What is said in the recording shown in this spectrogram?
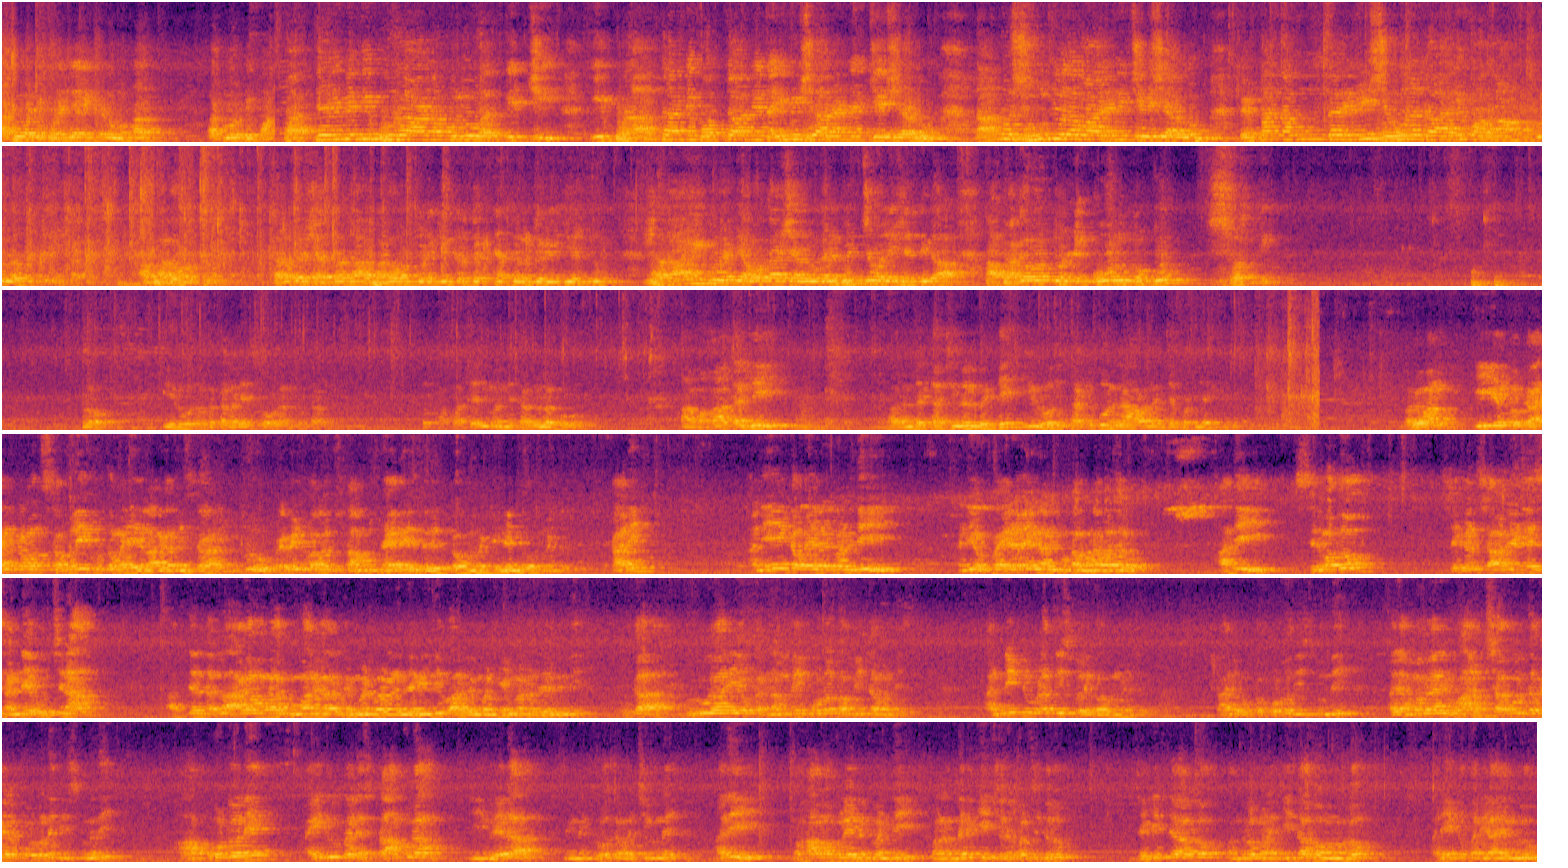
అటువంటి ప్రజలు ఇక్కడ ఉన్నారు. అటువంటి పద్దెనిమిది పురాణములు అందించి ఈ ప్రాంతాన్ని మొత్తాన్ని నైమిషారణ్యం చేశాడు. నన్ను శూన్యుల వారిని చేశాడు. మిమ్మల్ని అందరినీ శౌనగాని మహాములను ఆ భగవంతుడు. కనుక శతధా భగవంతుడికి కృతజ్ఞతలు తెలియజేస్తూ సదా ఇటువంటి అవకాశాలు కల్పించవలసిందిగా ఆ భగవంతుడిని కోరుకుంటూ స్వస్తి. లో ఈ రోజు ఒక కలర్ వేసుకోవాలనుకుంటారు ఆ పద్దెనిమిది మంది తల్లులకు ఆ మహాతల్లి వారందరికీ ఆ చీరలు పెట్టి ఈ రోజు కట్టుకొని రావాలని చెప్పడం జరిగింది. భగవాన్ ఈ యొక్క కార్యక్రమం సఫలీకృతం అయ్యేలాగా తీసుకురావాలి. ఇప్పుడు ప్రైవేట్ వాళ్ళకు స్టాంపు తయారు చేస్తలేదు గవర్నమెంట్ ఇండియన్ గవర్నమెంట్. కానీ అనేకమైనటువంటి అంటే వైరమైన అనుకుంటాం మన భాషలో. అది శ్రమతో సెకండ్ సాటర్డే సండే వచ్చినా అత్యంత లాఘవంగా కుమార్ గారు వెంబడి పడడం జరిగింది. వారి వెంబడి నియమడం జరిగింది? ఒక గురువు గారి ఒక నలభై ఫోటోలు పంపించామండి అన్నింటిని కూడా తీసుకోలేదు గవర్నమెంట్. కానీ ఒక ఫోటో తీసుకుంది. అది అమ్మగారి వాంఛాపూరితమైన ఫోటోనే తీసుకున్నది. ఆ ఫోటోనే ఐదు రూపాయల స్టాంపుగా ఈ వేళ నిన్న రోజున వచ్చి ఉన్నాయి. అది మహామహులైనటువంటి మనందరికీ చిరపరిచితులు. జగిత్యాలలో అందులో మన గీతాభవనంలో అనేక పర్యాయములు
